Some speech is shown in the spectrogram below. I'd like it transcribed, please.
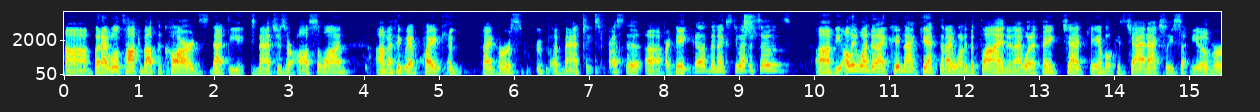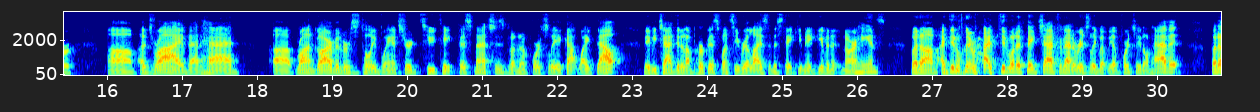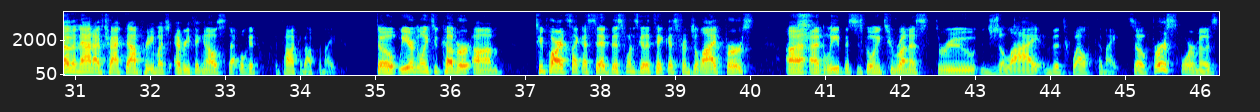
Uh, but I will talk about the cards that these matches are also on. Um, I think we have quite a diverse group of matches for us to uh, partake of the next two episodes. Uh, the only one that I could not get that I wanted to find, and I want to thank Chad Campbell because Chad actually sent me over um, a drive that had uh, Ron Garvin versus Tully Blanchard, two Taped Fist matches, but unfortunately it got wiped out. Maybe Chad did it on purpose once he realized the mistake he made giving it in our hands. But um, I did want to I did want to thank Chad for that originally, but we unfortunately don't have it. But other than that, I've tracked down pretty much everything else that we'll get to talk about tonight. So we are going to cover um, two parts. Like I said, this one's going to take us from July 1st. Uh, I believe this is going to run us through July the 12th tonight. So first foremost,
